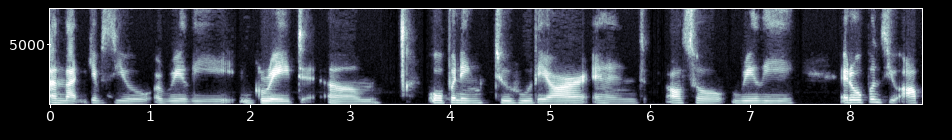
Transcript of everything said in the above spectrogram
And that gives you a really great um, opening to who they are and also really it opens you up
